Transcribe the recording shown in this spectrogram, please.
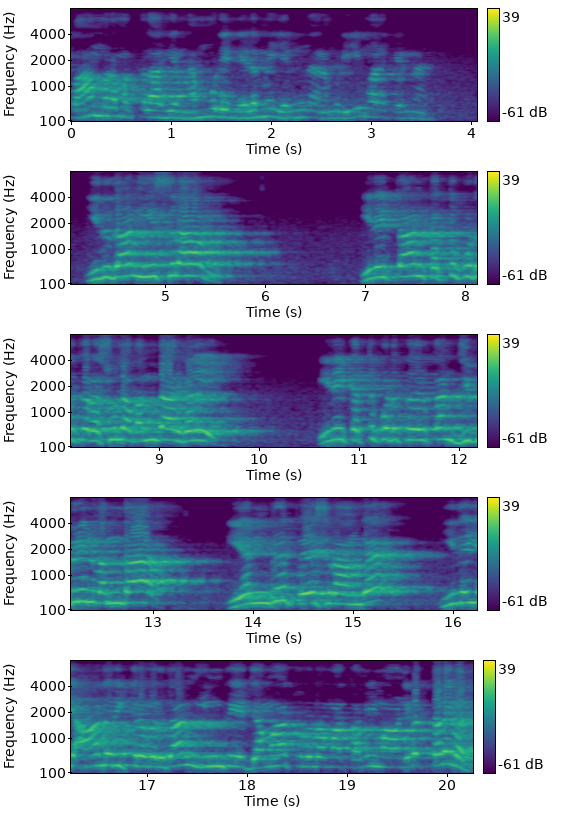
பாமர மக்களாகிய நம்முடைய நிலைமை என்ன? நம்முடைய ஈமானுக்கு என்ன? இதுதான் இஸ்லாம். இதைத்தான் கத்துக் கொடுக்க ரசூலா வந்தார்கள். இதை கத்துக் கொடுப்பதற்குத்தான் ஜிப்ரில் வந்தார் என்று பேசுறாங்க. இதை ஆதரிக்கிறவர் தான் இன்றைய ஜமாத் உலமா தமிழ் மாநில தலைவர்.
